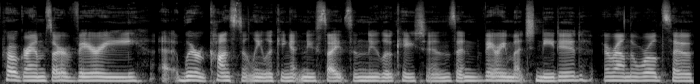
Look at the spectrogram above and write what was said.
programs are very, uh, we're constantly looking at new sites and new locations and very much needed around the world. So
